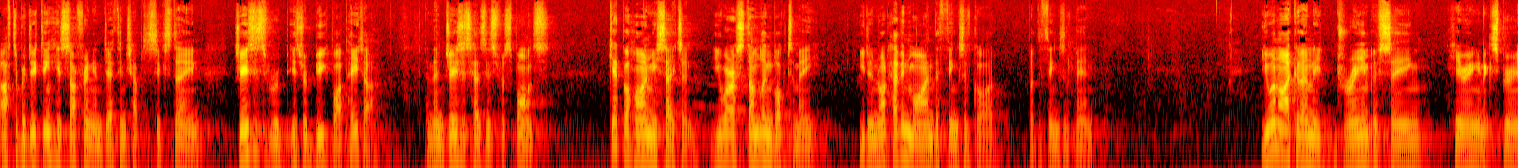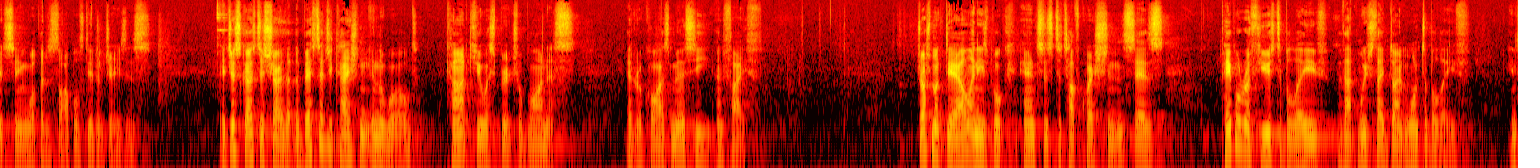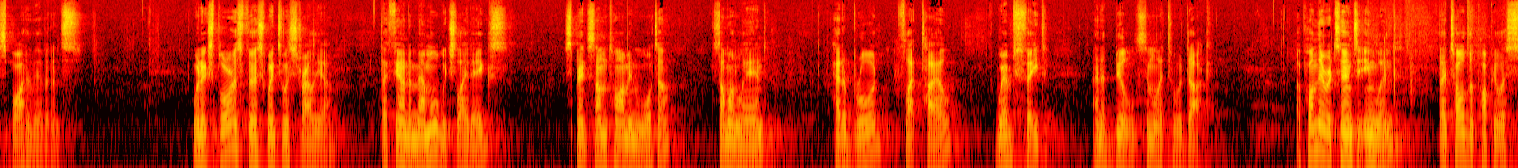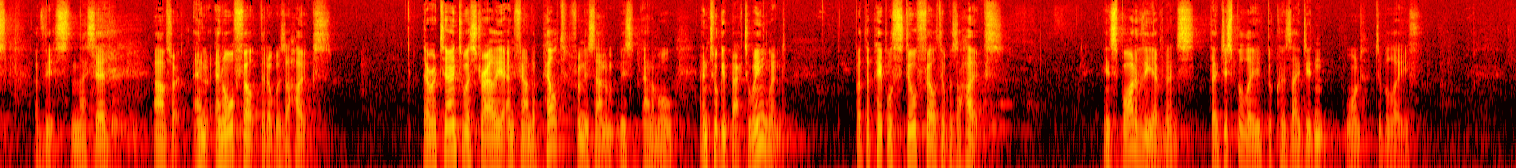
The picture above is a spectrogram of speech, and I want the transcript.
after predicting his suffering and death in chapter 16, Jesus is rebuked by Peter, and then Jesus has this response Get behind me, Satan. You are a stumbling block to me. You do not have in mind the things of God, but the things of men. You and I could only dream of seeing, hearing, and experiencing what the disciples did of Jesus. It just goes to show that the best education in the world can't cure spiritual blindness. It requires mercy and faith. Josh McDowell, in his book Answers to Tough Questions, says People refuse to believe that which they don't want to believe in spite of evidence. When explorers first went to Australia, they found a mammal which laid eggs, spent some time in water, some on land, had a broad, flat tail, webbed feet, and a bill similar to a duck. Upon their return to England, they told the populace of this, and they said, oh, sorry, and, and all felt that it was a hoax. They returned to Australia and found a pelt from this, anim- this animal and took it back to England but the people still felt it was a hoax. In spite of the evidence, they disbelieved because they didn't want to believe.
